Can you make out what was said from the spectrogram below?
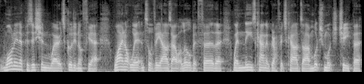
one in a position where it's good enough yet. Why not wait until VR's out a little bit further when these kind of graphics cards are much much cheaper?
